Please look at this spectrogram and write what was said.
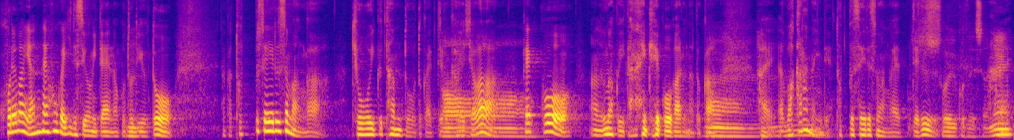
これはやんない方がいいですよみたいなことで言うと、なんかトップセールスマンが教育担当とかやってる会社あはー。結構あのうまくいかない傾向があるなとか、うん。はい、分からないんでトップセールスマンがやってる。そういうことですよね、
